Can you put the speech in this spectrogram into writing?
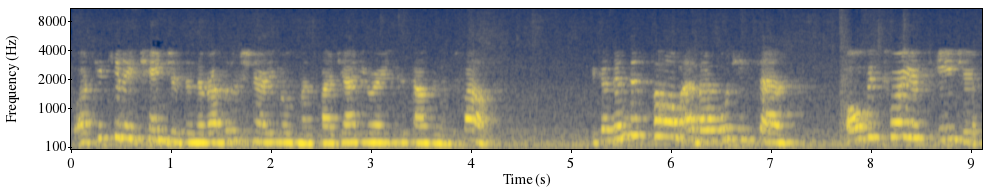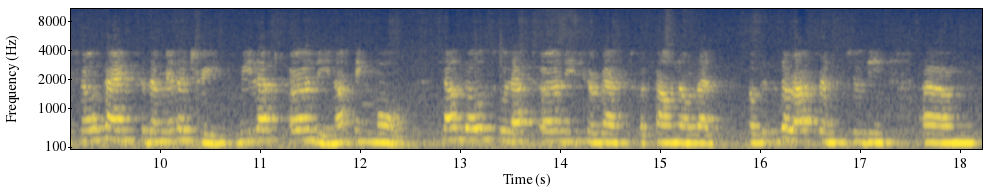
to articulate changes in the revolutionary movement by January 2012. Because in this poem, Al-Barghouti says, O victorious Egypt, no thanks to the military, we left early, nothing more. Tell those who left early to rest, but found no rest. So this is a reference to the um,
